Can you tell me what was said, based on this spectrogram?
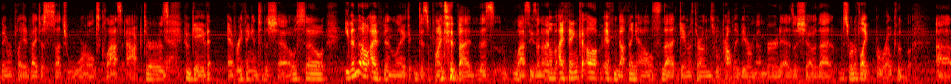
they were played by just such world class actors Yeah. who gave everything into the show. So even though I've been like disappointed by this last season, um, I think uh, if nothing else, that Game of Thrones will probably be remembered as a show that sort of like broke the. Uh,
